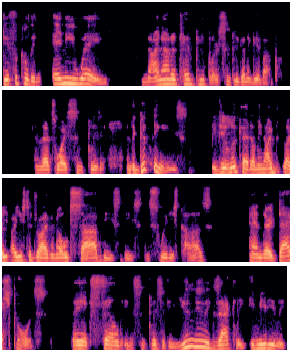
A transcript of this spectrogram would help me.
difficult in any way, nine out of 10 people are simply going to give up and that's why simplicity. And the good thing is, if you look at, I mean, I, I, I used to drive an old Saab, these, these these Swedish cars, and their dashboards they excelled in simplicity. You knew exactly immediately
